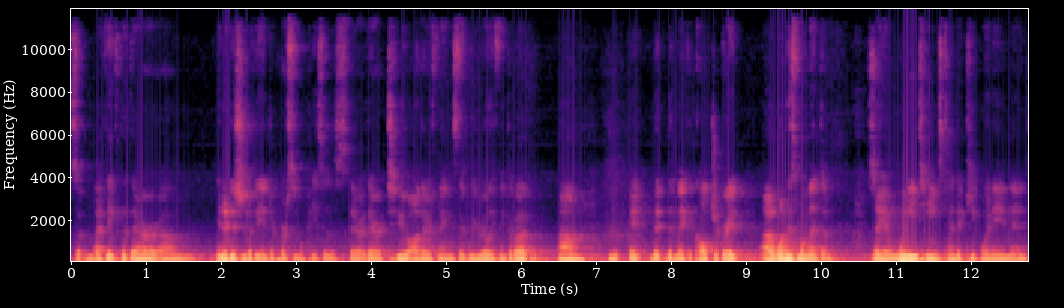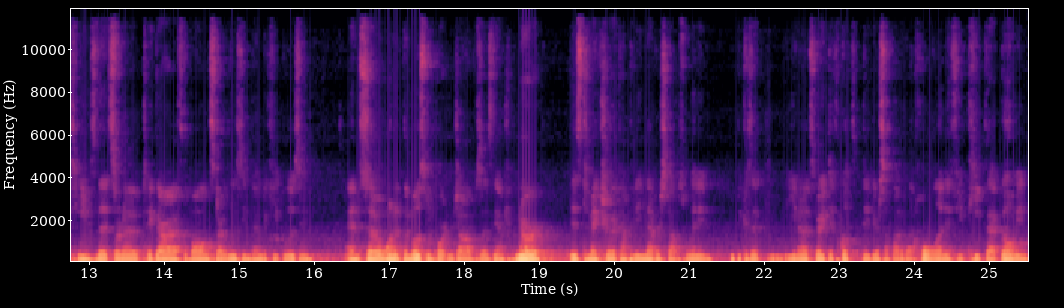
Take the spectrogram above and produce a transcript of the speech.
So I think that there are, um, in addition to the interpersonal pieces, there there are two other things that we really think about um, that, that, make a culture great. Uh, one is momentum. So you know, winning teams tend to keep winning, and teams that sort of take their eye off the ball and start losing tend to keep losing. And so one of the most important jobs as the entrepreneur is to make sure the company never stops winning, because it you know it's very difficult to dig yourself out of that hole. And if you keep that going,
